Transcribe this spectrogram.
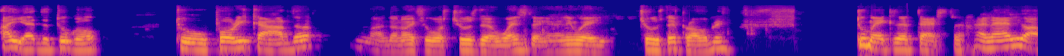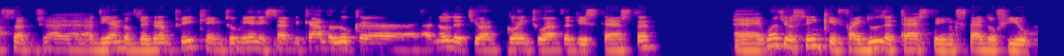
I had to go to Paul Ricard. I don't know if it was Tuesday or Wednesday. Anyway, Tuesday probably to make the test. And Elio, after uh, at the end of the Grand Prix, came to me and he said, "Riccardo, look, uh, I know that you are going to have this test. Uh, what do you think if I do the testing instead of you?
